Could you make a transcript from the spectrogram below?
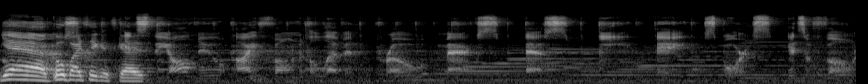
Yeah, go buy tickets, It's guys. the all-new iPhone 11 Pro Max S E A Sports. It's a phone.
